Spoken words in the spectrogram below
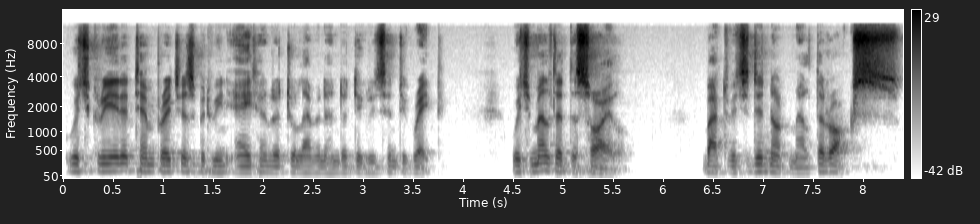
which created temperatures between 800 to 1100 degrees centigrade which melted the soil, but which did not melt the rocks.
